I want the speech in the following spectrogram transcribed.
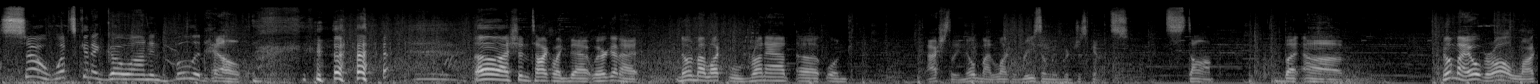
So, what's gonna go on in bullet hell? oh, I shouldn't talk like that. We're gonna, knowing my luck, will run out. Uh, well, actually, knowing my luck recently, we're just gonna stomp. But uh, knowing my overall luck,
